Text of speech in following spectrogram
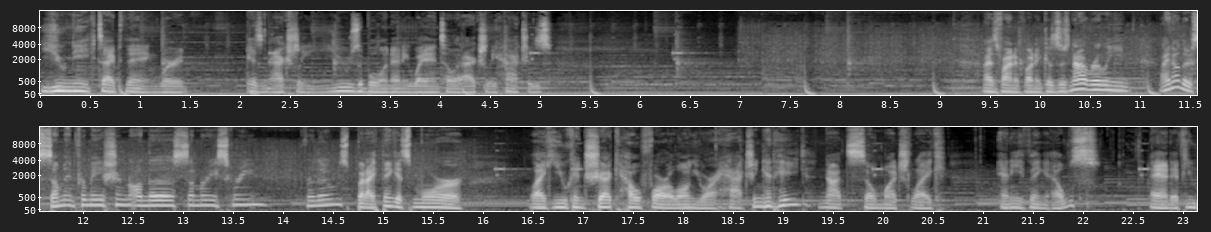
unique type thing where it isn't actually usable in any way until it actually hatches. I just find it funny because there's not really. I know there's some information on the summary screen for those, but I think it's more like you can check how far along you are hatching an egg, not so much like anything else. And if you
